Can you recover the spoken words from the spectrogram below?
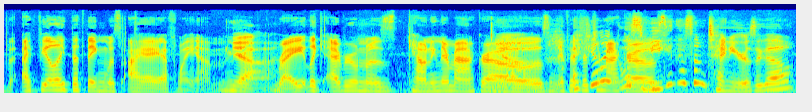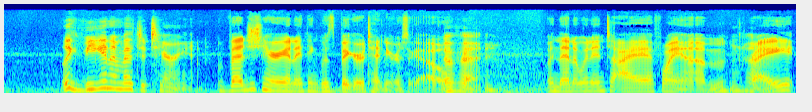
th- I feel like the thing was IIFYM. yeah. Right? Like everyone was counting their macros Yeah. and if I it fits feel your like macros. was veganism 10 years ago? Like vegan and vegetarian. vegetarian I think was bigger 10 years ago. Okay. And then it went into IIFYM, Okay. right?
